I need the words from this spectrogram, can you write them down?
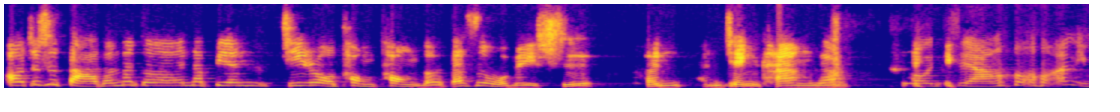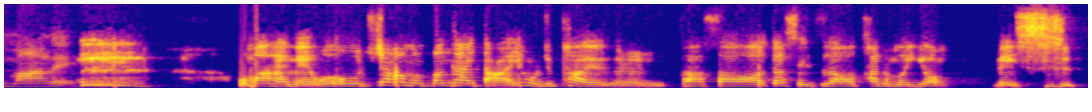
哦，就是打的那个那边肌肉痛痛的，但是我没事，很很健康这样。好强哦！啊，你妈嘞？我妈还没，我我叫他们分开打，因为我就怕有一个人发烧啊，但谁知道他那么用没事。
